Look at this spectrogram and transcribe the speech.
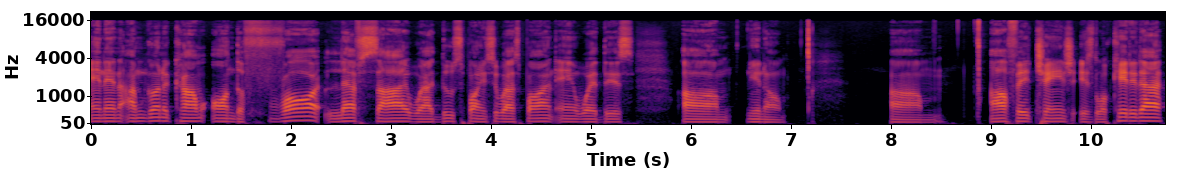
and then I'm gonna come on the far left side where I do spawn. You see where I spawn and where this, um, you know, um, outfit change is located at,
